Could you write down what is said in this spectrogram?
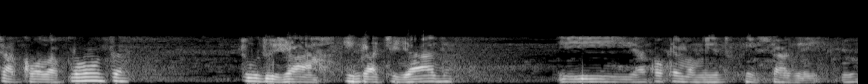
sacola pronta tudo já engatilhado e a qualquer momento, quem sabe aí, viu?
